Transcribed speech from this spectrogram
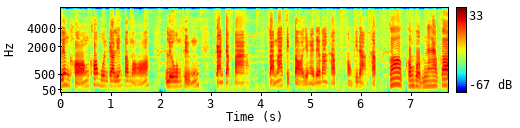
เรื่องของข้อมูลการเลี้ยงปลาหมอรวมถึงการจับปลาสามารถติดต่อยังไงได้บ้างครับ ของพี่ดาบครับ ก็ของผมนะครับก็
